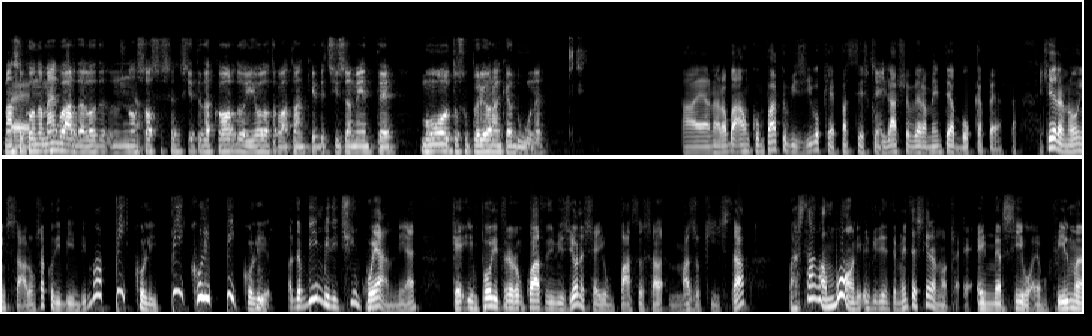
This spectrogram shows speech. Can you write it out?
Ma eh, secondo me, guarda, lo, non so se siete d'accordo, io l'ho trovato anche decisamente molto superiore anche a Dune. Ah, è una roba, ha un comparto visivo che è pazzesco, sì. vi lascia veramente a bocca aperta. Sì. C'erano in sala un sacco di bimbi, ma piccoli, piccoli, piccoli. Mm ma da bimbi di 5 anni, eh, che di 3 ore e un quarto di visione sei un pazzo masochista, ma stavano buoni, evidentemente si erano, cioè, è immersivo, è un film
